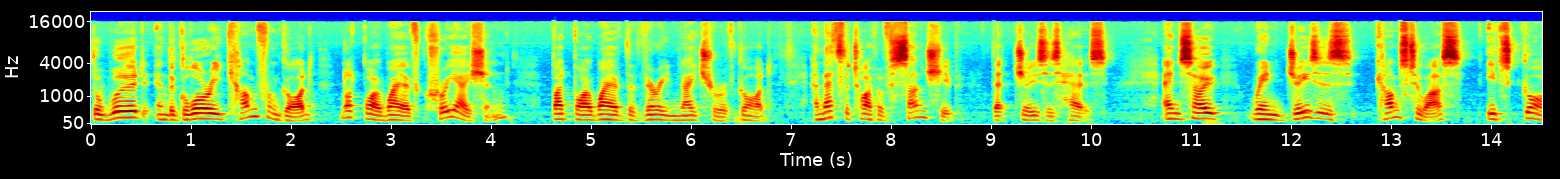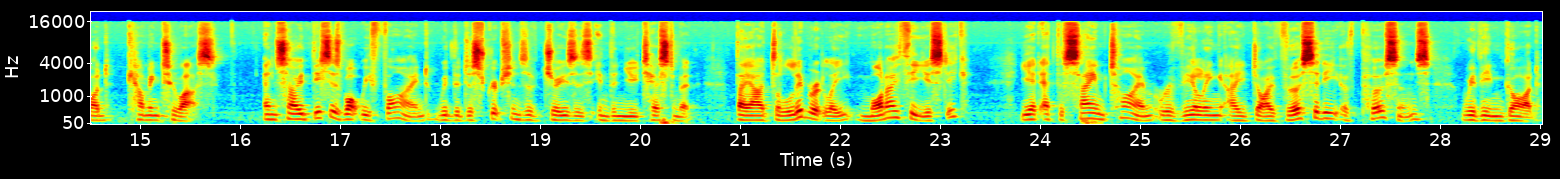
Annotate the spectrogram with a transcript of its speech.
the Word and the glory come from God not by way of creation, but by way of the very nature of God. And that's the type of sonship that Jesus has. And so when Jesus comes to us, it's God coming to us. And so, this is what we find with the descriptions of Jesus in the New Testament. They are deliberately monotheistic, yet at the same time revealing a diversity of persons within God.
